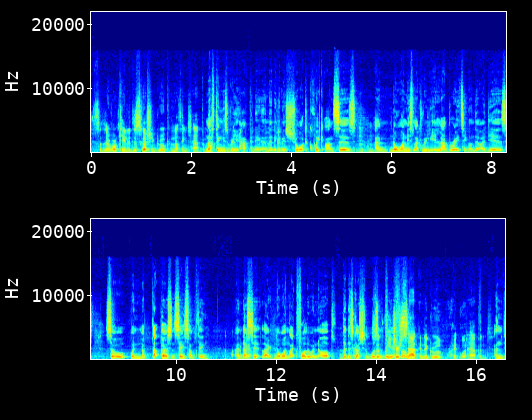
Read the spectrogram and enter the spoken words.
So they're working in a discussion group and nothing's happening. Nothing is really happening. And then they're Okay. giving short, quick answers Mm-hmm. and no one is like really elaborating on their ideas. So when that person says something, and that's it. Like no one like following up. The discussion wasn't so the teacher flowing. sat in the group, right? What happened? And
